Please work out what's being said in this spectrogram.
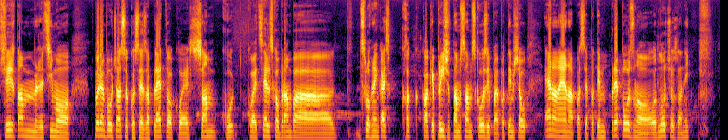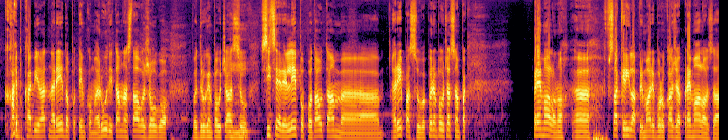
še tam, recimo, v prvem polčasu, ko se je zapletel, ko je, sam, ko, ko je celska obramba, sploh ne vem, kaj kak je prišel tam sam skozi, pa je potem šel ena na ena, pa se je potem prepozno odločil za nek, kaj, kaj bi rad naredil, potem ko mu je Rudi tam nastavo žogo. V drugem polčasu, mm. sicer je lepo podal tam, uh, repa so v prvem polčasu, ampak premalo. No. Uh, vsa krila pri Mariboru kaže premalo za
